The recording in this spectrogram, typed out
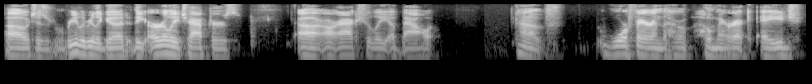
uh, which is really really good. The early chapters uh, are actually about kind of warfare in the Homeric age,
